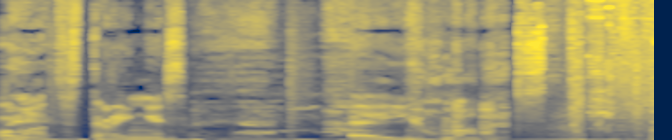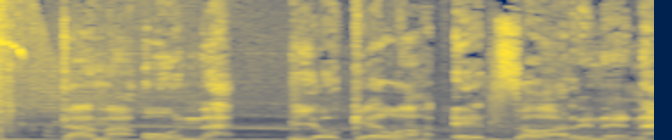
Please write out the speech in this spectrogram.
omat stringis. Ei jumala. Tämä on Jokela Etsaarinen.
